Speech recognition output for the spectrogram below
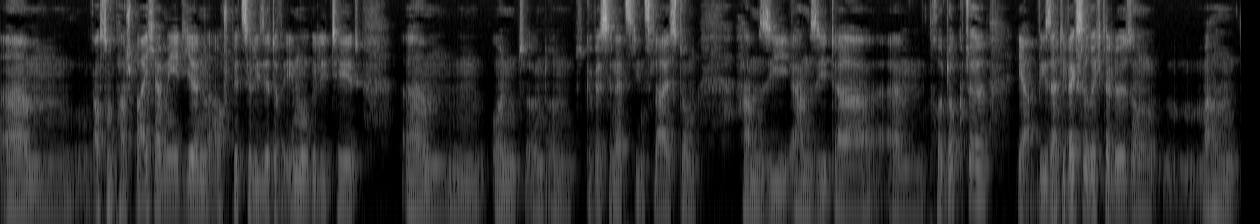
ähm, auch so ein paar Speichermedien, auch spezialisiert auf E-Mobilität ähm, und, und, und gewisse Netzdienstleistungen haben sie, haben sie da ähm, Produkte. Ja, wie gesagt, die Wechselrichterlösungen machen,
